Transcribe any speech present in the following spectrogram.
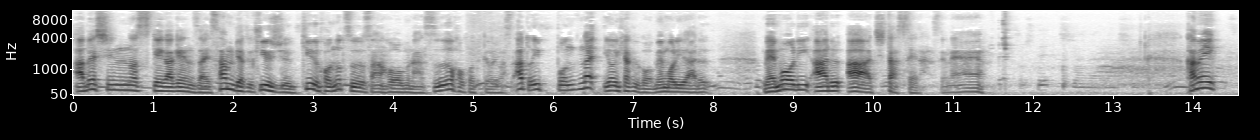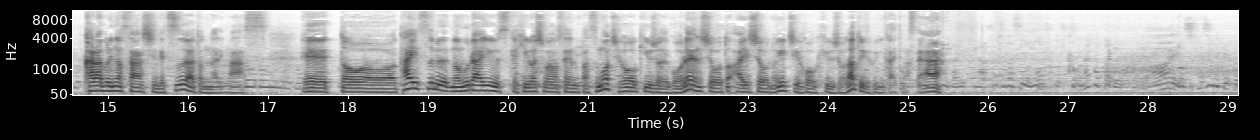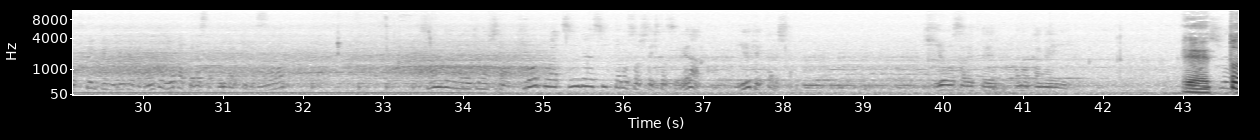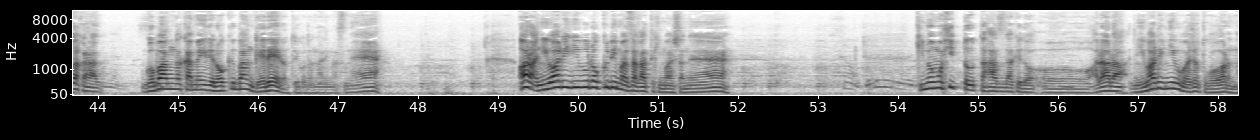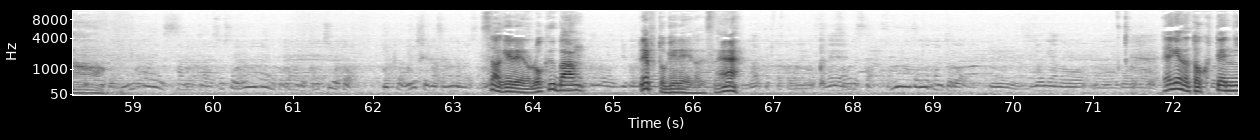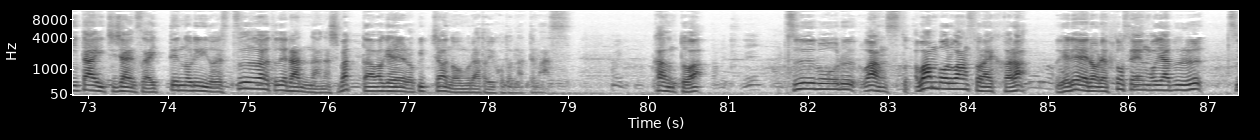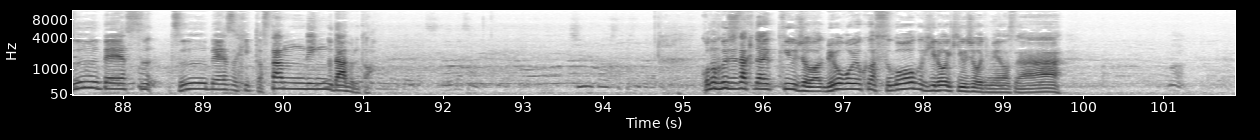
安倍晋之助が現在399本の通算ホームラン数を誇っております。あと1本で400号メモリアル、メモリアルアーチ達成なんですよね。亀井空振りの三振で2アウトになります。えーっと、対する野村祐介広島の先発も地方球場で5連勝と相性のいい地方球場だというふうに書いてますね。記録はツーベースヒットとそして一つエラーという結果でした起用されてこの亀井えーっと、だから、5番が亀井で6番ゲレーロということになりますね。あら、2割2分6厘まで下がってきましたね。昨日もヒット打ったはずだけど、あらら、2割2分はちょっと困るな。さあ、ゲレーロ、6番、レフトゲレーロですね。え現在得点2対1ジャイアンツが1点のリードです。ツーアウトでランナーなし。バッターはゲレーロ、ピッチャーは野村ということになってます。カウントは、2ボール1スト、1ボール1ストライクから、ゲレーロ、レフト線を破る、ツーベース、ツーベースヒット、スタンディングダブルと。この藤崎大球場は両翼がすごく広い球場に見えますね。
